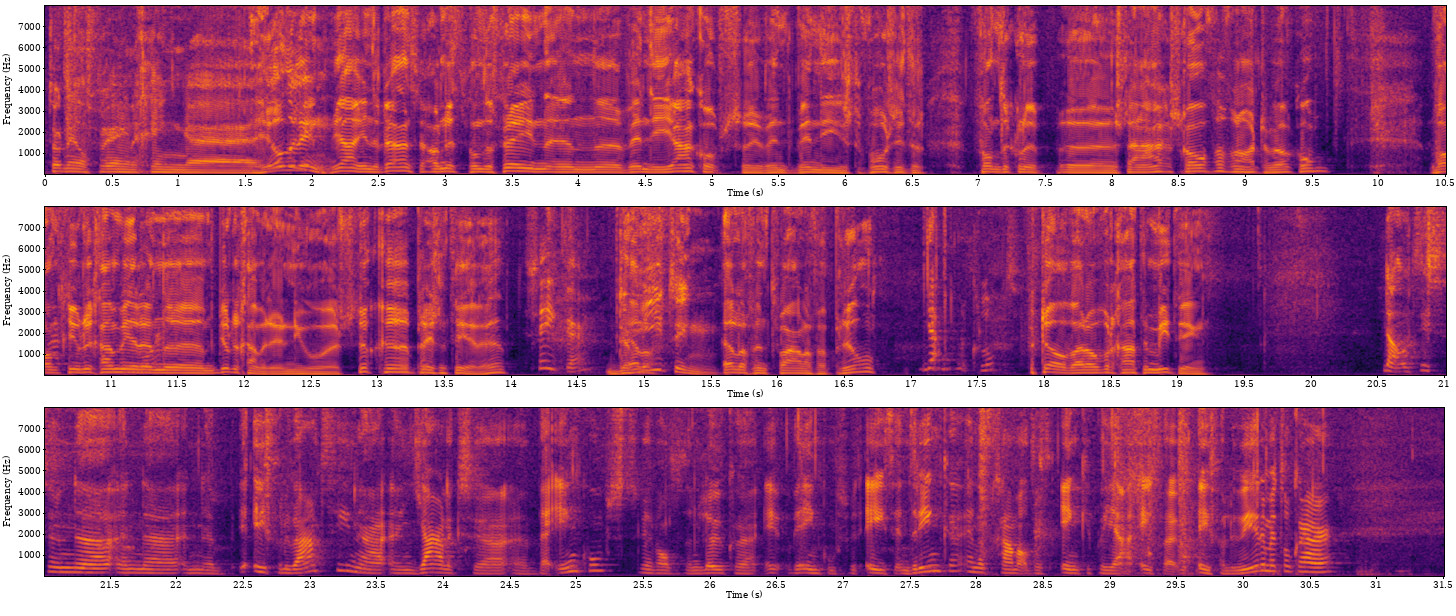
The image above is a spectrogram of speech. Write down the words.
toneelvereniging Hildering, ja inderdaad. Annette van der Veen en Wendy Jacobs. Wen- Wendy is de voorzitter van de club. zijn aangeschoven, van harte welkom. Want jullie gaan weer een, eh, jullie gaan weer een nieuw eh, stuk eh, presenteren, hè? Zeker. De 11 meeting. 11 en 12 april. Ja, dat klopt. Vertel, waarover gaat de meeting? Nou, het is een, eh, een, eh, een evaluatie naar een jaarlijkse eh, bijeenkomst. We hebben altijd een leuke e- bijeenkomst met eten en drinken. En dat gaan we altijd één keer per jaar eva- evalueren met elkaar.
